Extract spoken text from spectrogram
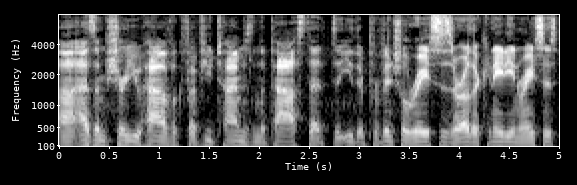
uh, as I'm sure you have a, a, few times in the past at either provincial races or other Canadian races.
